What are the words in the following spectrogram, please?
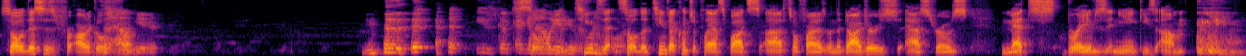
So this is for articles It's an alligator. So the teams that so the teams that clinch the playoff spots uh, so far has been the Dodgers, Astros, Mets, Braves, and Yankees. Um,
